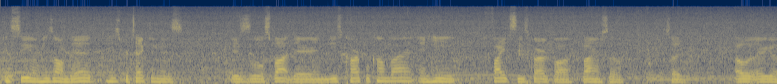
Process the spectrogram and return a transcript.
Y'all can see him, he's on bed. He's protecting his his little spot there and these carp will come by and he fights these carp off by himself. So, oh there he goes.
